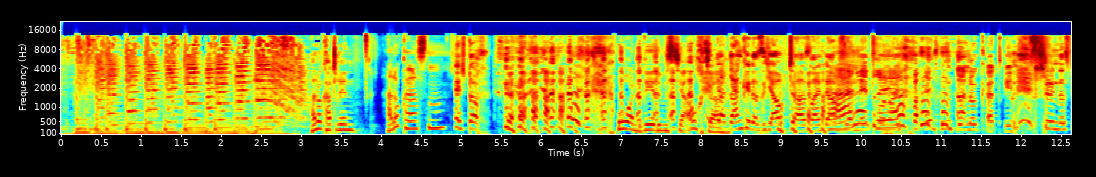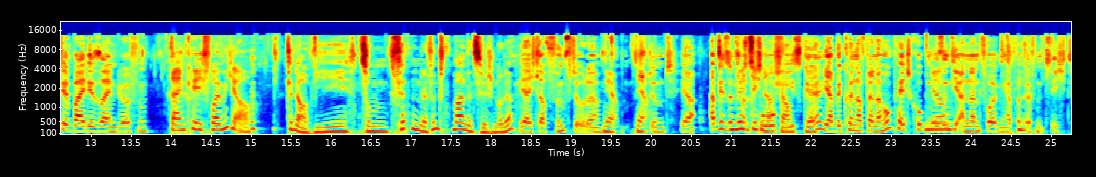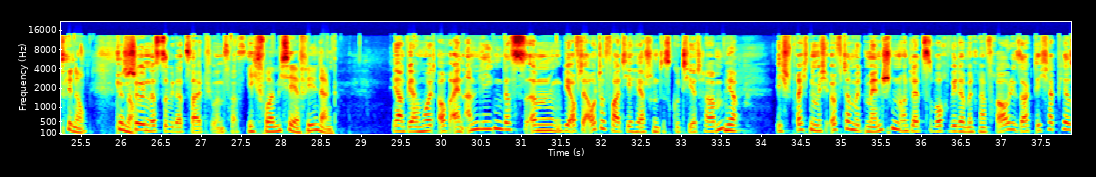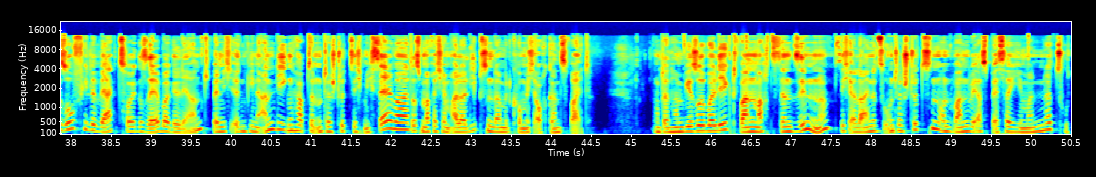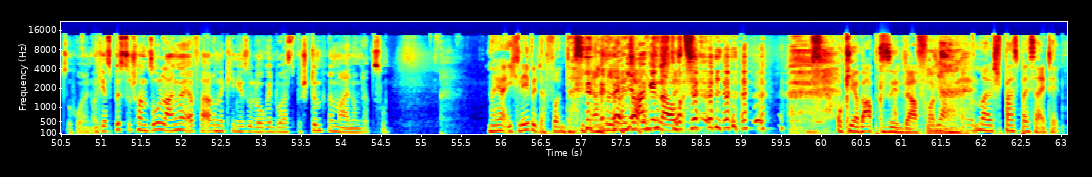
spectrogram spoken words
Hallo Katrin. Hallo Carsten. Hey, stopp. oh, Andrea, du bist ja auch da. Ja, danke, dass ich auch da sein darf. Hallo, ja, nett von Andrea. euch beiden. Hallo Katrin. Schön, dass wir bei dir sein dürfen. Danke, ich freue mich auch. Genau, wie zum vierten oder fünften Mal inzwischen, oder? Ja, ich glaube fünfte oder Ja, ja. stimmt. Ja. Aber wir sind Müsste schon Profis, gell? Ja. wir können auf deiner Homepage gucken, da Ja. sind die anderen Folgen ja veröffentlicht. Genau. Genau. Schön, dass du wieder Zeit für uns hast. Ich freue mich sehr. Vielen Dank. Ja, und wir haben heute auch ein Anliegen, das ähm, wir auf der Autofahrt hierher schon diskutiert haben. Ja. Ich spreche nämlich öfter mit Menschen und letzte Woche wieder mit einer Frau, die sagte, ich habe ja so viele Werkzeuge selber gelernt. Wenn ich irgendwie ein Anliegen habe, dann unterstütze ich mich selber. Das mache ich am allerliebsten, damit komme ich auch ganz weit. Und dann haben wir so überlegt, wann macht es denn Sinn, ne, sich alleine zu unterstützen und wann wäre es besser, jemanden dazu zu holen. Und jetzt bist du schon so lange erfahrene Kinesiologin, du hast bestimmt eine Meinung dazu. Naja, ich lebe davon, dass ich andere Menschen Ja, genau. unterstütze. Okay, aber abgesehen davon. Ja, mal Spaß beiseite.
